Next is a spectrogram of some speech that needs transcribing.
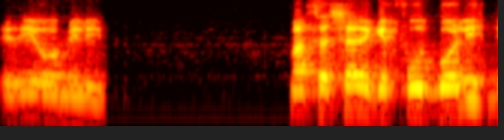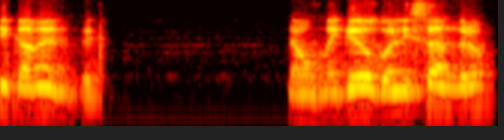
es Diego Milito. Más allá de que futbolísticamente digamos, me quedo con Lisandro,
